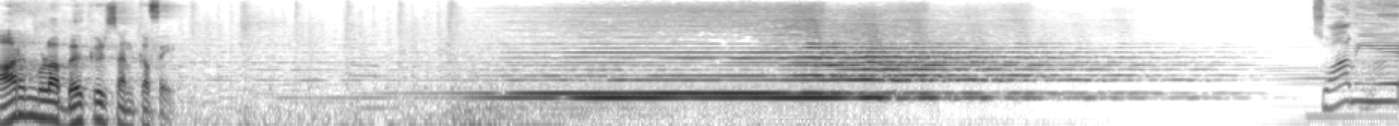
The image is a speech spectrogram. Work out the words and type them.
Aranmula bakers and cafe. சுவாமியே.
